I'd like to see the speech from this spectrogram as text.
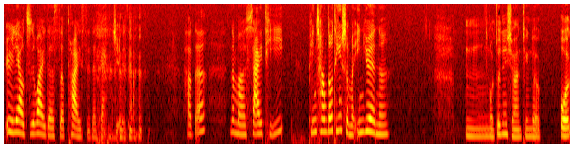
预料之外的 surprise 的感觉，这样子。好的，那么下一题，平常都听什么音乐呢？嗯，我最近喜欢听的，我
